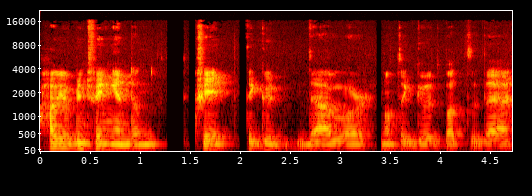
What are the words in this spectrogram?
how you've been training and then create the good the or not the good but the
